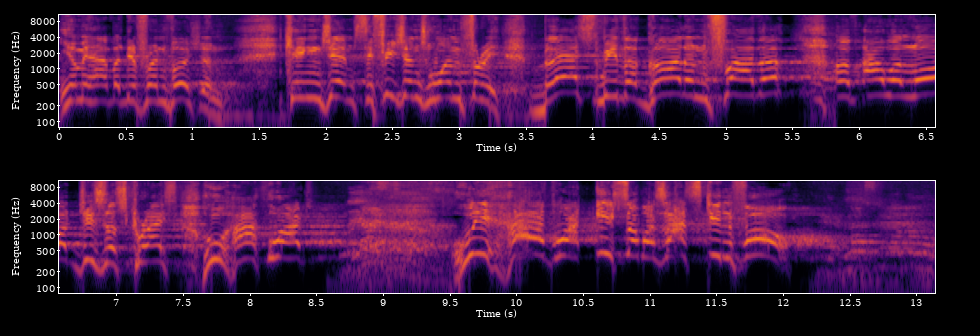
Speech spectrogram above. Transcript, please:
You may have a different version. King James, Ephesians 1 3. Blessed be the God and Father of our Lord Jesus Christ, who hath what? We have what Esau was asking for.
